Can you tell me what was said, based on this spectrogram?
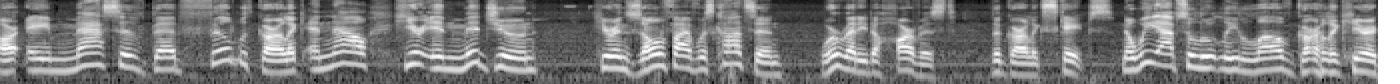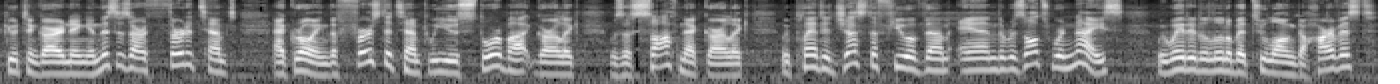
are a massive bed filled with garlic. And now, here in mid June, here in Zone 5, Wisconsin, we're ready to harvest the garlic scapes. Now we absolutely love garlic here at Guten Gardening and this is our third attempt at growing. The first attempt we used store-bought garlic was a soft neck garlic. We planted just a few of them and the results were nice. We waited a little bit too long to harvest.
